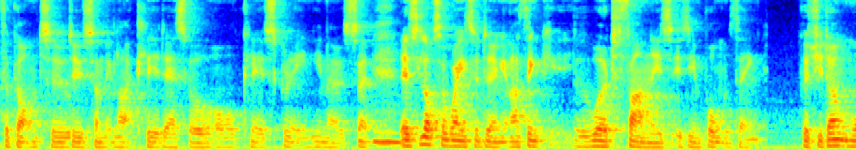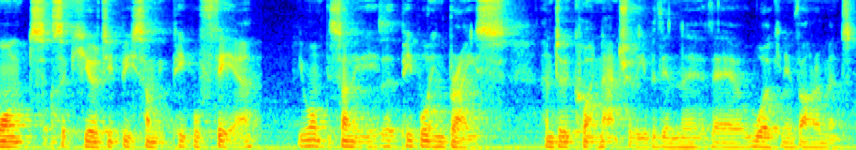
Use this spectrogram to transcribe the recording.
forgotten to do something like clear desk or, or clear screen, you know. So there's lots of ways of doing it. And I think the word fun is, is the important thing because you don't want security to be something people fear. You want something that people embrace and do it quite naturally within their, their working environment.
